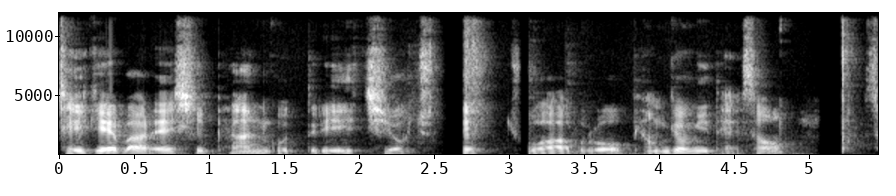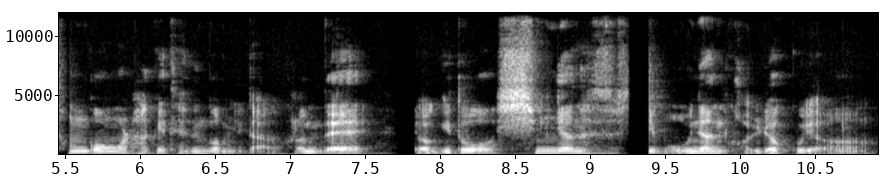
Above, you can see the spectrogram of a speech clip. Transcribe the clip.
재개발에 실패한 곳들이 지역주택조합으로 변경이 돼서 성공을 하게 되는 겁니다. 그런데 여기도 10년에서 15년 걸렸고요.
